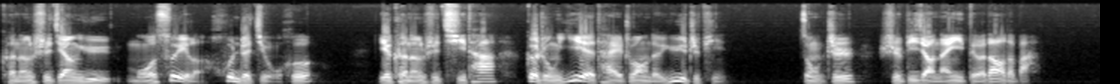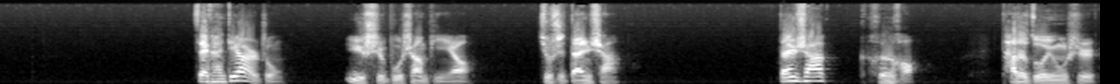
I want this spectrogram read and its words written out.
可能是将玉磨碎了混着酒喝，也可能是其他各种液态状的玉制品。总之是比较难以得到的吧。再看第二种玉石部上品药，就是丹砂。丹砂很好，它的作用是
